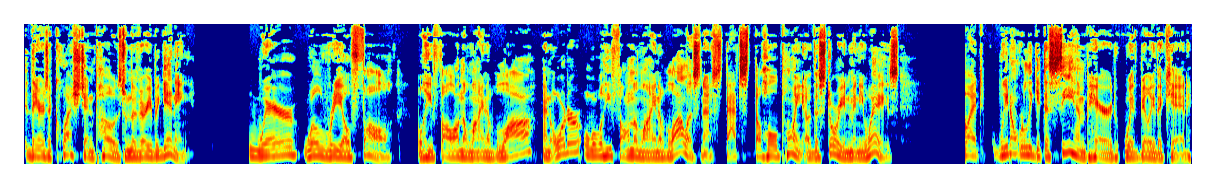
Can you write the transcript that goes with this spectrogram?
there's a question posed from the very beginning. where will Rio fall? Will he fall on the line of law and order or will he fall on the line of lawlessness? That's the whole point of the story in many ways. But we don't really get to see him paired with Billy the Kid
